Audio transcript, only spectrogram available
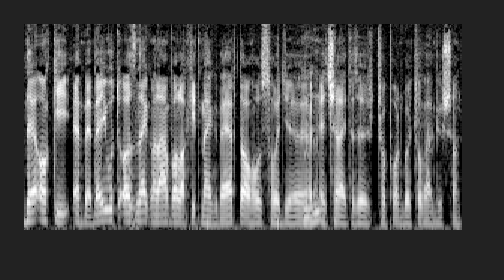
de aki ebbe bejut, az legalább valakit megvert ahhoz, hogy uh-huh. egy selejtező csoportból tovább jusson.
